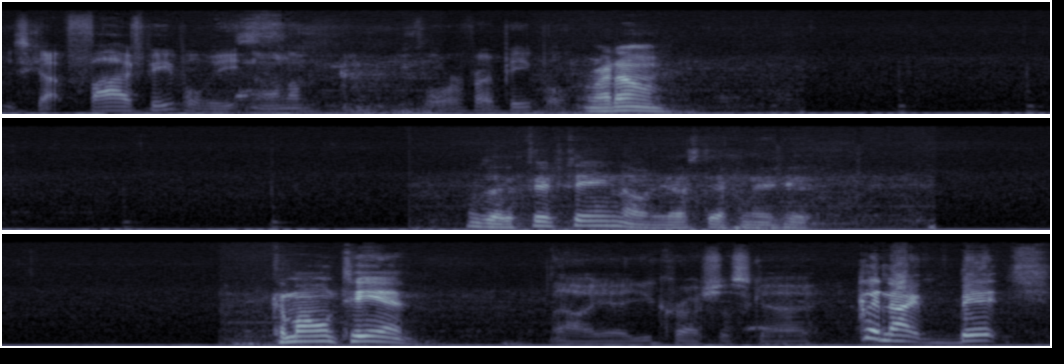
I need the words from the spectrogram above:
He's got five people beating on him. Four or five people. Right on. Was that a 15? Oh, yeah, that's definitely a hit. Come on, 10. Oh yeah, you crush this guy. Good night, bitch.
